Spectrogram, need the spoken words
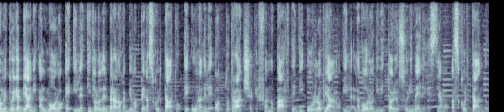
Come Due Gabbiani al Molo è il titolo del brano che abbiamo appena ascoltato e una delle otto tracce che fanno parte di Urlopiano, il lavoro di Vittorio Solimene che stiamo ascoltando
